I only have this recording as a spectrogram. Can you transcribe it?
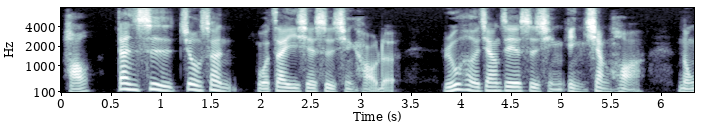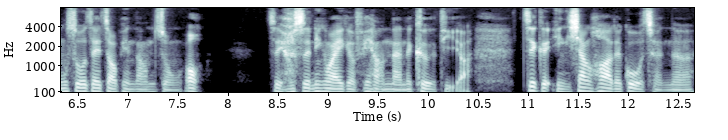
好，但是就算我在一些事情好了，如何将这些事情影像化、浓缩在照片当中？哦，这又是另外一个非常难的课题啊！这个影像化的过程呢，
